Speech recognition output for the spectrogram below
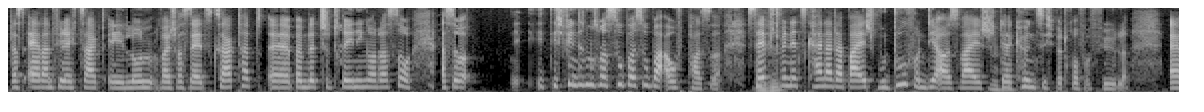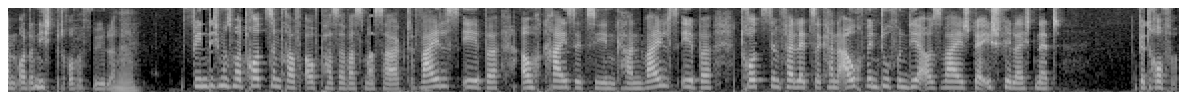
dass er dann vielleicht sagt, ey, lol, weißt du, was der jetzt gesagt hat äh, beim letzten Training oder so. Also, ich, finde, das muss man super, super aufpassen. Selbst wenn jetzt keiner dabei ist, wo du von dir aus weißt, der könnte sich betroffen fühlen ähm, oder nicht betroffen fühlen. Finde ich, muss man trotzdem drauf aufpassen, was man sagt, weil es eben auch Kreise ziehen kann, weil es eben trotzdem verletzen kann, auch wenn du von dir aus weißt, der ist vielleicht nicht betroffen.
